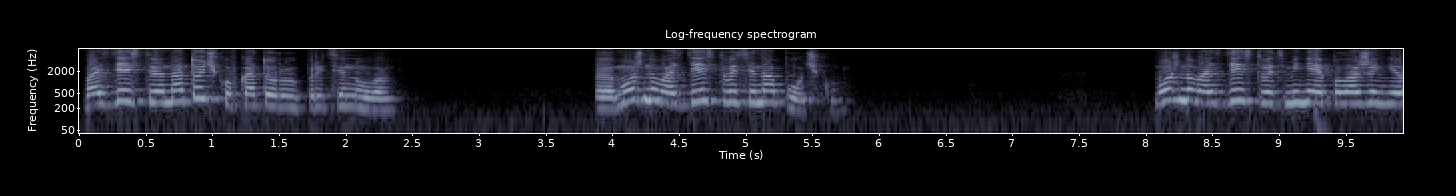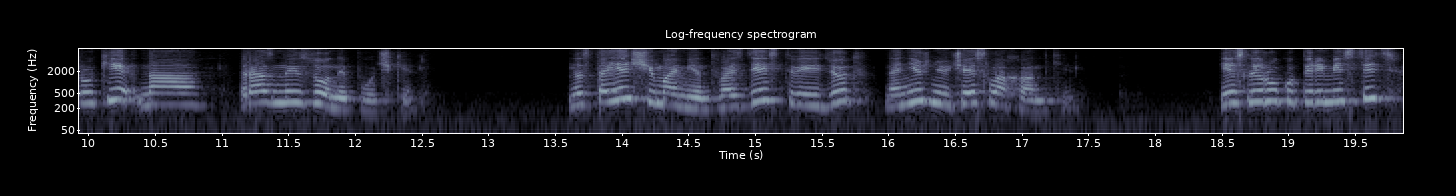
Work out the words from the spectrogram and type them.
Воздействие на точку, в которую притянула, э, можно воздействовать и на почку. Можно воздействовать, меняя положение руки, на разные зоны почки. В настоящий момент воздействие идет на нижнюю часть лоханки. Если руку переместить,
